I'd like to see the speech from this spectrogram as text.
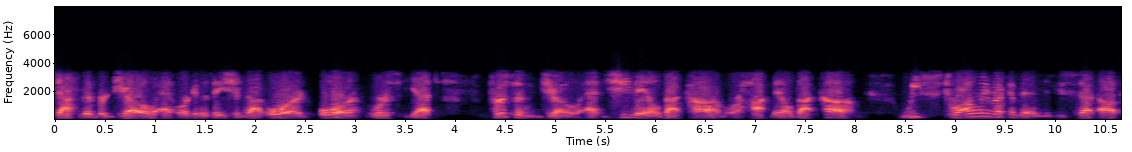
staff member Joe at organization.org, or worse yet, personjoe at gmail.com or hotmail.com. We strongly recommend that you set up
